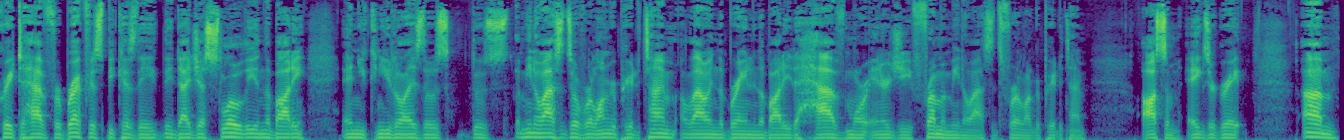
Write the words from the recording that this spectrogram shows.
great to have for breakfast because they, they digest slowly in the body, and you can utilize those those amino acids over a longer period of time, allowing the brain and the body to have more energy from amino acids for a longer period of time. Awesome, eggs are great. Um,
